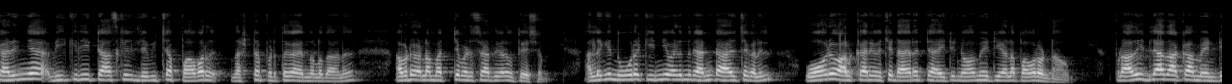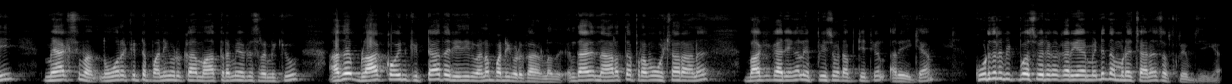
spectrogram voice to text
കഴിഞ്ഞ വീക്കിലി ടാസ്കിൽ ലഭിച്ച പവർ നഷ്ടപ്പെടുത്തുക എന്നുള്ളതാണ് അവിടെയുള്ള മറ്റ് മത്സരാർത്ഥികളുടെ ഉദ്ദേശം. അല്ലെങ്കിൽ നൂറയ്ക്ക് ഇനി വരുന്ന രണ്ടാഴ്ചകളിൽ ഓരോ ആൾക്കാരെ വെച്ച് ഡയറക്റ്റ് ആയിട്ട് നോമിനേറ്റ് ചെയ്യാനുള്ള പവർ ഉണ്ടാകും അപ്പോൾ അത് ഇല്ലാതാക്കാൻ വേണ്ടി മാക്സിമം നൂറക്കിട്ട് പണി കൊടുക്കാൻ മാത്രമേ അവർ ശ്രമിക്കൂ. അത് ബ്ലാക്ക് കോയിൻ കിട്ടാത്ത രീതിയിൽ വേണം പണി കൊടുക്കാനുള്ളത്. എന്തായാലും നാളത്തെ പ്രൊമോ ഉഷാറാണ്. ബാക്കി കാര്യങ്ങൾ എപ്പിസോഡ് അപ്ഡേറ്റുകൾ അറിയിക്കാം. കൂടുതൽ ബിഗ് ബോസ് വിവരങ്ങൾക്ക് അറിയാൻ വേണ്ടി നമ്മുടെ ചാനൽ സബ്സ്ക്രൈബ് ചെയ്യുക.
